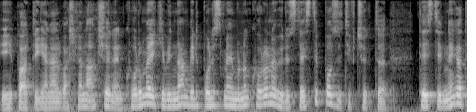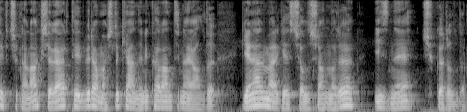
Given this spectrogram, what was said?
İyi Parti Genel Başkanı Akşener'in koruma ekibinden bir polis memurunun koronavirüs testi pozitif çıktı. Testi negatif çıkan Akşener tedbir amaçlı kendini karantinaya aldı. Genel merkez çalışanları izne çıkarıldı.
